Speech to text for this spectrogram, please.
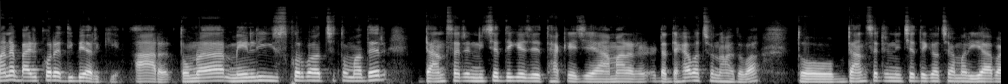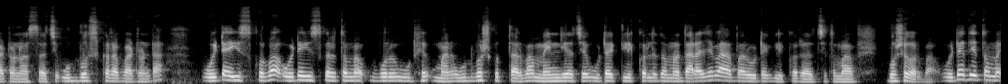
মানে বাইর করে দিবে আর কি। আর তোমরা মেনলি ইউজ করবা হচ্ছে তোমাদের ডান সাইডের নিচের দিকে যে থাকে যে আমার এটা দেখা পাচ্ছ না হয়তো বা তো ডান সাইডের নিচের দিকে হচ্ছে আমার ইয়া বাটন আছে, হচ্ছে উঠবোস করা বাটনটা ওইটা ইউজ করবা, ওইটা ইউজ করে তোমরা উপরে উঠে মানে উঠবোস করতে পারবা মেনলি হচ্ছে ওটা ক্লিক করলে তোমরা দাঁড়া যাবে, আবার ওইটা ক্লিক করে হচ্ছে তোমরা বসে করবা ওইটা দিয়ে তোমরা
